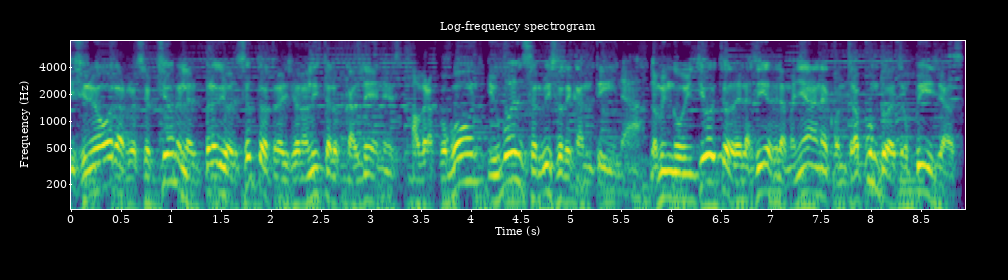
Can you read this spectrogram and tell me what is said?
...19 horas recepción en el predio del Centro Tradicionalista Los Caldenes... ...habrá fogón y buen servicio de cantina... ...domingo 28 desde las 10 de la mañana... ...contrapunto de tropillas...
